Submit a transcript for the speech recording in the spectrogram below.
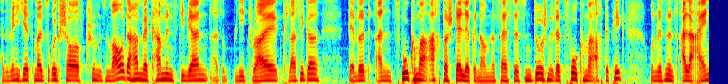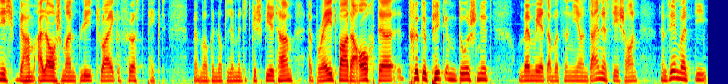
Also wenn ich jetzt mal zurückschaue auf Crimson Vow, da haben wir Commons, die werden, also Bleed Dry, Klassiker, der wird an 2,8er Stelle genommen. Das heißt, das ist im Durchschnitt der 2,8er Pick und wir sind uns alle einig, wir haben alle auch schon mal einen Bleed Dry gefirst pickt, wenn wir genug Limited gespielt haben. A Braid war da auch der dritte Pick im Durchschnitt und wenn wir jetzt aber zur Neon Dynasty schauen, dann sehen wir, die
